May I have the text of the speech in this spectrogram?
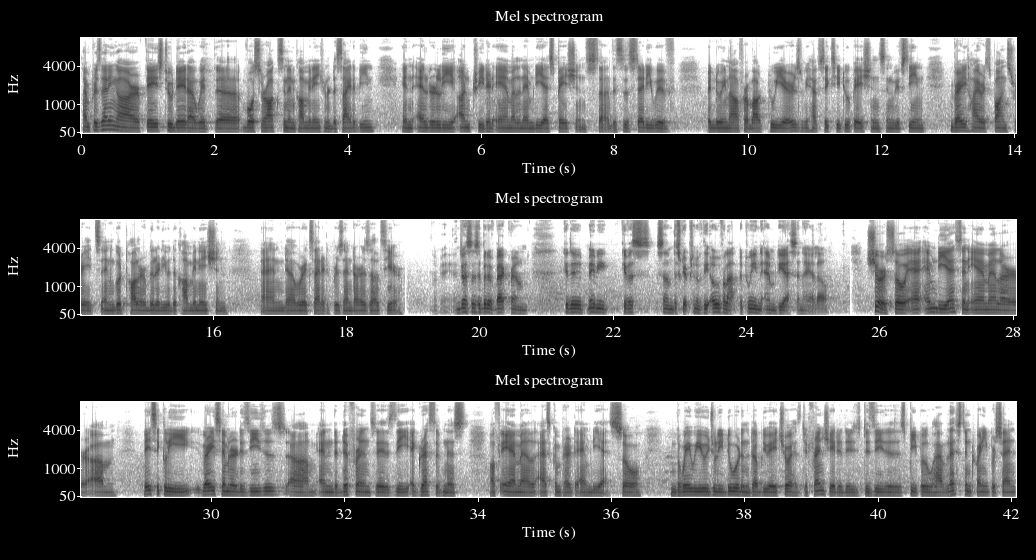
I'm presenting our phase 2 data with uh, vosaroxin in combination with decitabine in elderly untreated AML and MDS patients. Uh, this is a study we've been doing now for about two years. We have 62 patients and we've seen very high response rates and good tolerability with the combination. And uh, we're excited to present our results here. Okay, and just as a bit of background, could you maybe give us some description of the overlap between MDS and ALL? Sure, so MDS and AML are um, basically very similar diseases, um, and the difference is the aggressiveness of AML as compared to MDS. So the way we usually do it in the WHO has differentiated these diseases as people who have less than 20%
